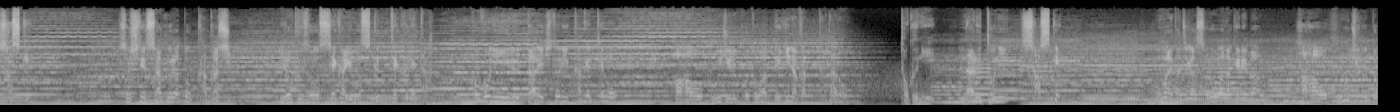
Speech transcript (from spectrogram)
サスケそしてさくらとカカシよくぞ世界を救ってくれた。ここにいる誰一人欠けても母を封じることはできなかっただろう。特にナルトにサスケ。お前たちが揃わなければ母を封じるど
